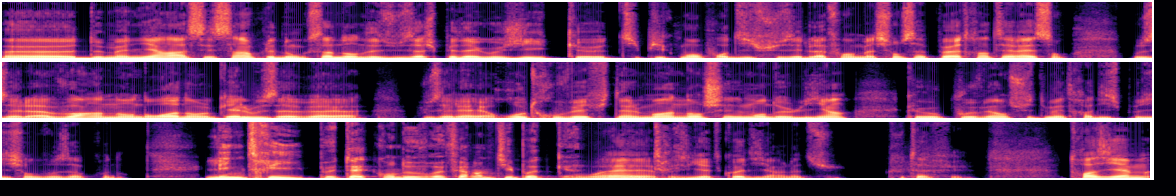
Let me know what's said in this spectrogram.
euh, de manière assez simple. Et donc ça, dans des usages pédagogiques, euh, typiquement pour diffuser de la formation, ça peut être intéressant. Vous allez avoir un endroit dans lequel vous, avez, vous allez retrouver finalement un enchaînement de liens que vous pouvez ensuite mettre à disposition de vos apprenants. Linktree. Peut-être qu'on devrait faire un petit podcast. Ouais, il y a de quoi dire là-dessus. Tout à fait. Troisième,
